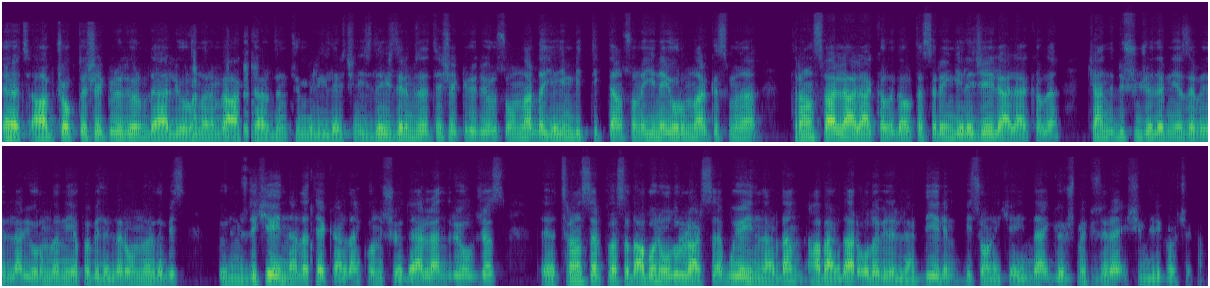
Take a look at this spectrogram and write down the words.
Evet abi çok teşekkür ediyorum değerli yorumların ve aktardığın tüm bilgiler için. İzleyicilerimize de teşekkür ediyoruz. Onlar da yayın bittikten sonra yine yorumlar kısmına transferle alakalı, Galatasaray'ın geleceğiyle alakalı kendi düşüncelerini yazabilirler, yorumlarını yapabilirler. Onları da biz önümüzdeki yayınlarda tekrardan konuşuyor, değerlendiriyor olacağız. E, Transfer Plus'a da abone olurlarsa bu yayınlardan haberdar olabilirler diyelim. Bir sonraki yayında görüşmek üzere. Şimdilik hoşçakalın.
